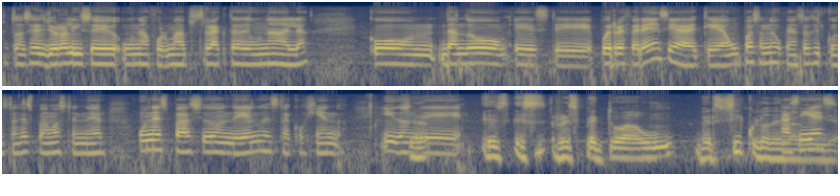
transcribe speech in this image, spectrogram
Entonces yo realicé una forma abstracta de una ala con, dando este, pues referencia a que aún pasando con estas circunstancias podemos tener un espacio donde Él nos está acogiendo y donde... es, es, respecto a un versículo de la Biblia, es.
